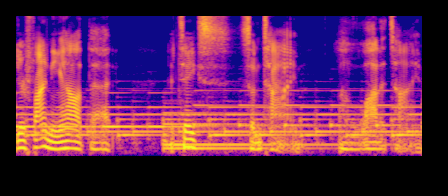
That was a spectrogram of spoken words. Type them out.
you're finding out that it takes some time, a lot of time?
